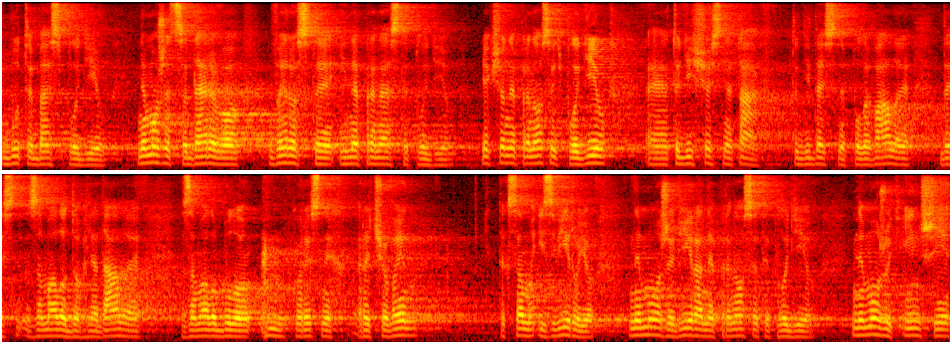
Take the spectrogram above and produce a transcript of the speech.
бути без плодів. Не може це дерево вирости і не принести плодів. Якщо не приносить плодів, е, тоді щось не так, тоді десь не поливали, десь замало доглядали, замало було корисних речовин. Так само і з вірою не може віра не приносити плодів, не можуть інші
